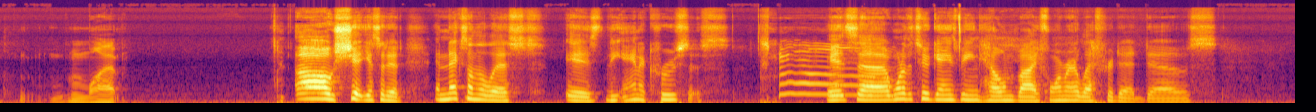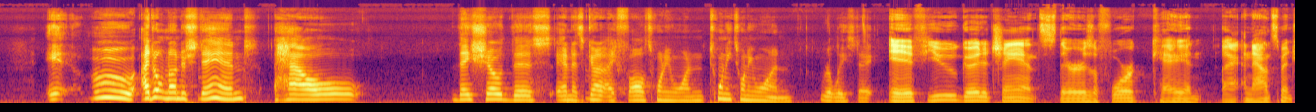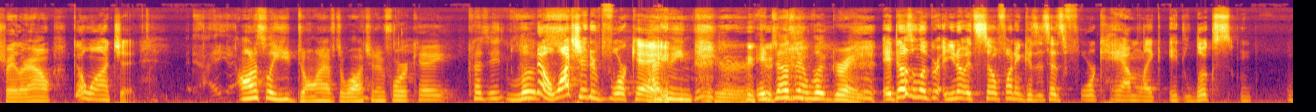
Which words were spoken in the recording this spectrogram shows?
What? Oh shit! Yes, I did. And next on the list is the Anacrusis. It's uh, one of the two games being held by former Left 4 Dead devs. It ooh, I don't understand how they showed this, and it's got a fall 21, 2021 release date. if you get a chance, there is a 4K an, announcement trailer out. Go watch it. Honestly, you don't have to watch it in 4K because it looks. No, watch it in 4K. I mean, sure, it doesn't look great. it doesn't look great. You know, it's so funny because it says 4K. I'm like, it looks.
